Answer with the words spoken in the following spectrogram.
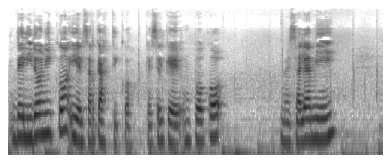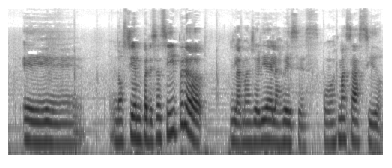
del irónico y el sarcástico, que es el que un poco me sale a mí. Eh, no siempre es así, pero la mayoría de las veces, como es más ácido.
